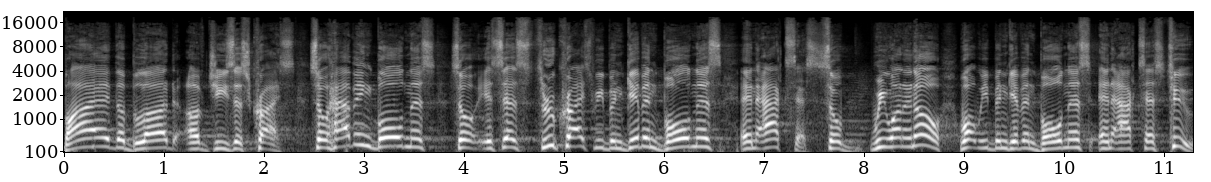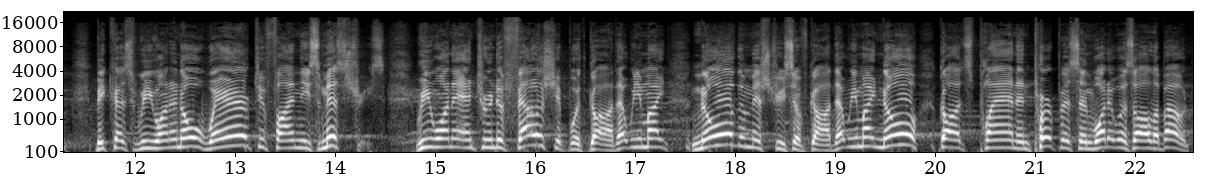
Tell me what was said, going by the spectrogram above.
by the blood of Jesus Christ. So, having boldness, so it says through Christ we've been given boldness and access. So, we want to know what we've been given boldness and access to because we want to know where to find these mysteries. We want to enter into fellowship with God that we might know the mysteries of God, that we might know God's plan and purpose and what it was all about.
